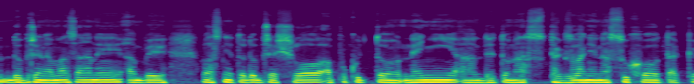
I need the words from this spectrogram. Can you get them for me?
dobře namazány, aby vlastně to dobře šlo a pokud to není a jde to na, takzvaně na sucho, tak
